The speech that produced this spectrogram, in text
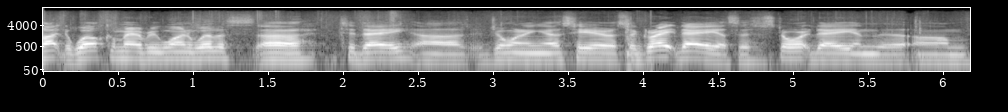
like to welcome everyone with us uh, today, uh, joining us here. It's a great day. It's a historic day in the um,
